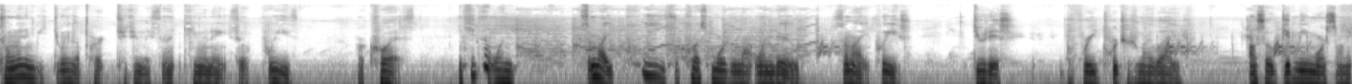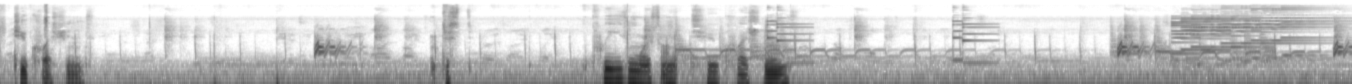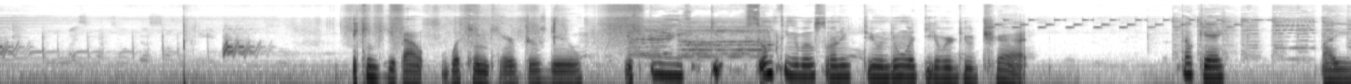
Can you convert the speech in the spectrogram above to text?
So I'm gonna be doing a part two to my Sonic Q&A, so please request. And keep that one, somebody please request more than that one dude. Somebody please do this before he tortures my life. Also, give me more Sonic 2 questions. Just, please more Sonic 2 questions. It can be about what can characters do. Just please give me something about Sonic 2 and don't let the other dude chat. Okay. Bye.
